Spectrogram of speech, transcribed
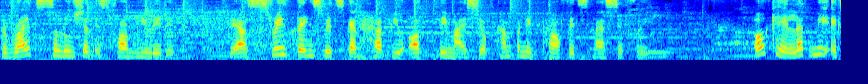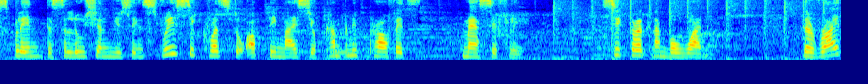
the right solution is formulated. There are three things which can help you optimize your company profits massively. Okay, let me explain the solution using three secrets to optimize your company profits massively. Secret number one, the right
